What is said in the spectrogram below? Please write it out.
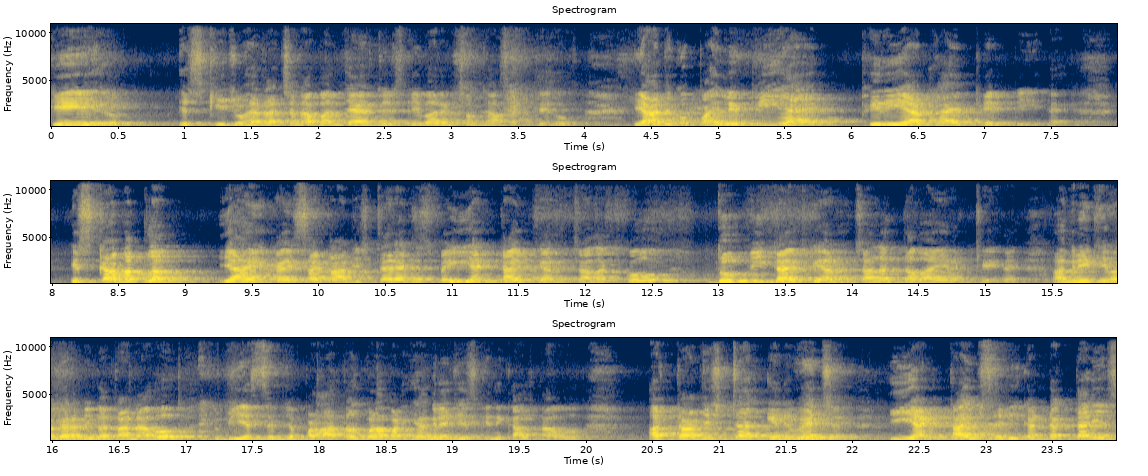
कि इसकी जो है रचना बन जाए तो इसके बारे में समझा सकते हो। यहाँ देखो, पहले पी है, फिर एन है, फिर पी है। इसका मतलब यह एक ऐसा ट्रांजिस्टर है जिसमें एन टाइप के अर्धचालक को दो पी टाइप के अर्धचालक दबाए रखे हैं। अंग्रेज़ी में अगर अभी बताना हो तो बी एस जब पढ़ाता हूँ, बड़ा बढ़िया अंग्रेज़ी इसकी निकालता हूँ। A transistor in which n type semiconductor is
